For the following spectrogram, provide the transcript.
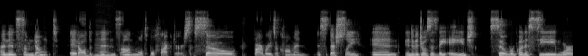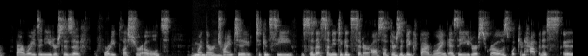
and then some don't. It all mm. depends mm. on multiple factors. So, fibroids are common, especially in individuals as they age. So, we're going to see more fibroids in uteruses of 40 plus year olds when they're mm-hmm. trying to, to conceive. So, that's something to consider. Also, if there's a big fibroid as the uterus grows, what can happen is uh,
